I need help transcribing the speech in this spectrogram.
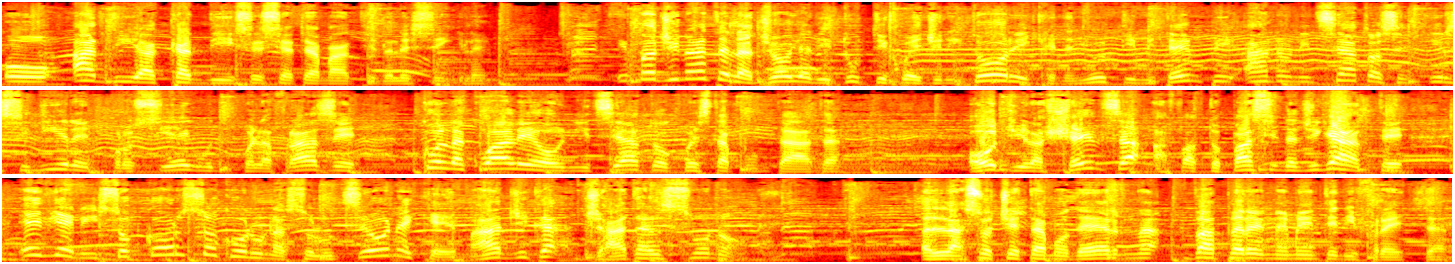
o ADHD se siete amanti delle sigle. Immaginate la gioia di tutti quei genitori che negli ultimi tempi hanno iniziato a sentirsi dire il prosieguo di quella frase con la quale ho iniziato questa puntata. Oggi la scienza ha fatto passi da gigante e viene in soccorso con una soluzione che è magica già dal suo nome. La società moderna va perennemente di fretta.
